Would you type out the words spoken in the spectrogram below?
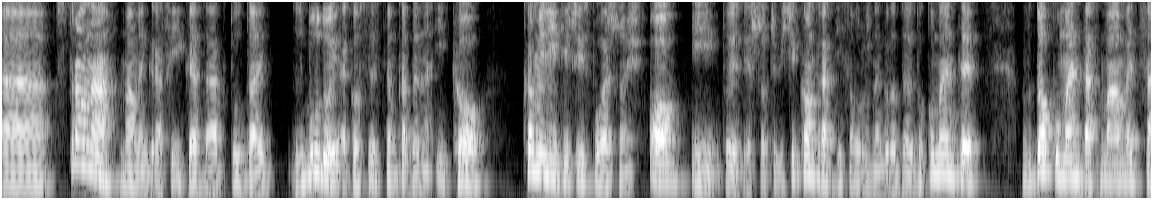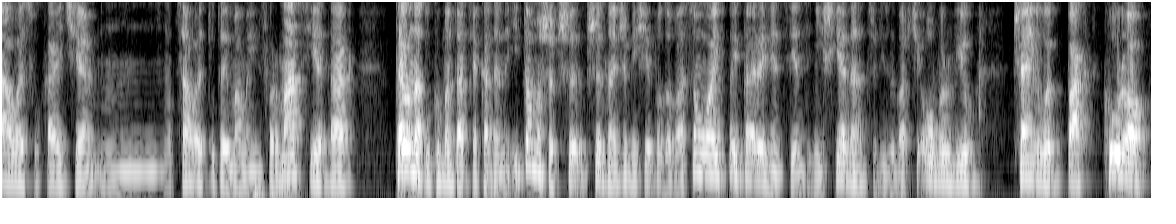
E, strona, mamy grafikę, tak, tutaj zbuduj ekosystem Kadena ICO, community, czyli społeczność O i tu jest jeszcze oczywiście kontrakt i są różnego rodzaju dokumenty. W dokumentach mamy całe, słuchajcie, mm, całe tutaj mamy informacje, tak, Pełna dokumentacja Kadeny. I to muszę przy, przyznać, że mi się podoba. Są white papery, więc więcej niż jeden, czyli zobaczcie overview, Chain Web Pact, Kuro.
